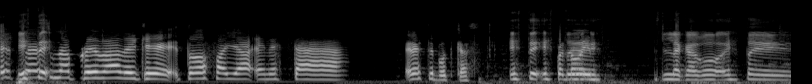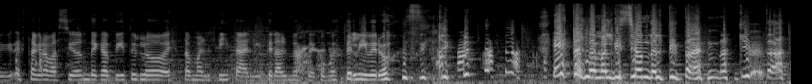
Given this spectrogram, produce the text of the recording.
Esta Este- es una prueba de que todo falla en esta en este podcast. Este, este, la cagó, este, esta grabación de capítulo está maldita, literalmente, como este libro. Así que- esta es la maldición del titán, aquí está.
